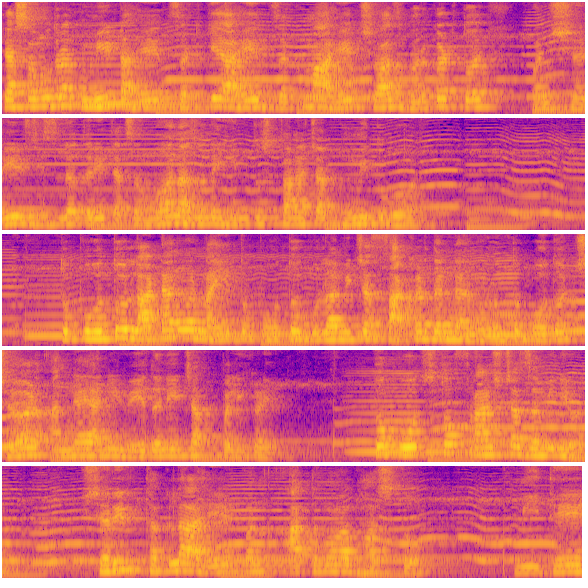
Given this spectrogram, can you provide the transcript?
त्या समुद्रात मीठ आहे चटके आहेत जखमा आहेत श्वास भरकटतोय पण शरीर झिजलं तरी त्याचं मन अजूनही हिंदुस्थानाच्या भूमीत उभं आहे. तो पोहतो लाटांवर नाही तो पोहतो गुलामीच्या साखरदंडांवरून तो पोहतो छळ अन्याय आणि वेदनेच्या पलीकडे. तो पोचतो फ्रान्सच्या जमिनीवर. शरीर थकलं आहे पण आत्मा भासतो. मी इथे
